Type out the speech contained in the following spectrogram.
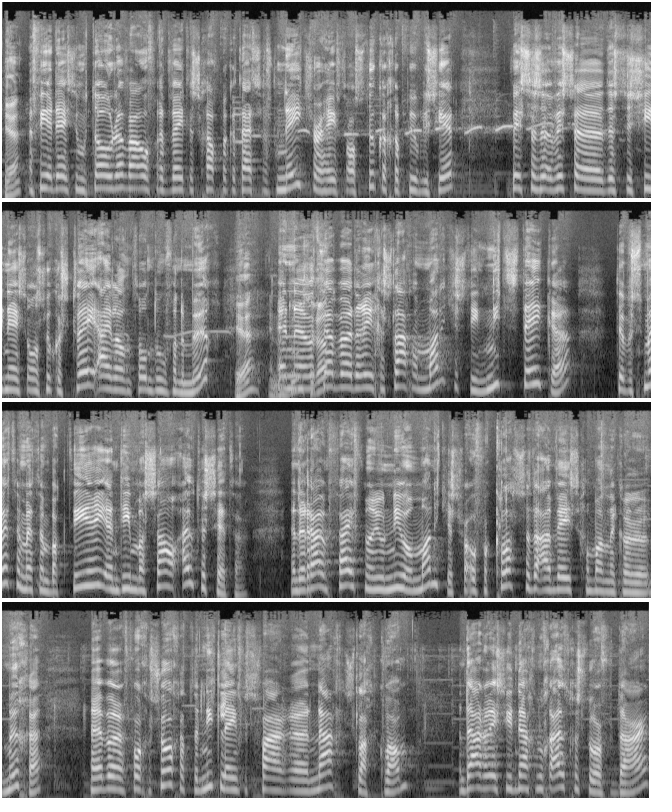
Ja? En via deze methode, waarover het wetenschappelijke tijdschrift Nature heeft al stukken gepubliceerd... wisten, ze, wisten dus de Chinese onderzoekers twee eilanden te ontdoen van de mug. Ja? En, eh, ze ze dat? hebben erin geslaagd om mannetjes die niet steken... te besmetten met een bacterie en die massaal uit te zetten. En de ruim 5 miljoen nieuwe mannetjes... veroverklasten de aanwezige mannelijke muggen... hebben ervoor gezorgd dat er niet levensvaar eh, nageslacht kwam. En daardoor is hij nagenoeg uitgestorven daar.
